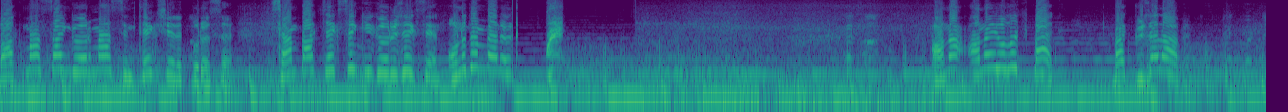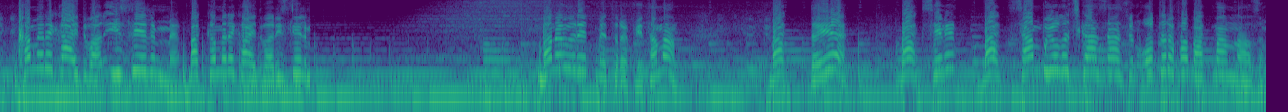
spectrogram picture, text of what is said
bakmazsan görmezsin tek şerit burası. Sen bakacaksın ki göreceksin. Onu da ben. Ana ana yolu bak. Bak güzel abi. Kamera kaydı var. izleyelim mi? Bak kamera kaydı var. izleyelim. Bana öğretme trafiği tamam. Bak dayı. Bak senin bak sen bu yola çıkan sensin. O tarafa bakman lazım.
